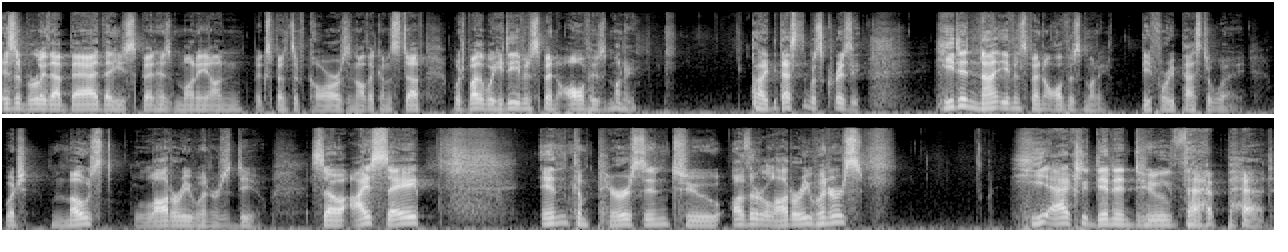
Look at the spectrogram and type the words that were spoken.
is it really that bad that he spent his money on expensive cars and all that kind of stuff? Which, by the way, he didn't even spend all of his money like that was crazy. He did not even spend all of his money before he passed away, which most lottery winners do. So I say, in comparison to other lottery winners, he actually didn't do that bad,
